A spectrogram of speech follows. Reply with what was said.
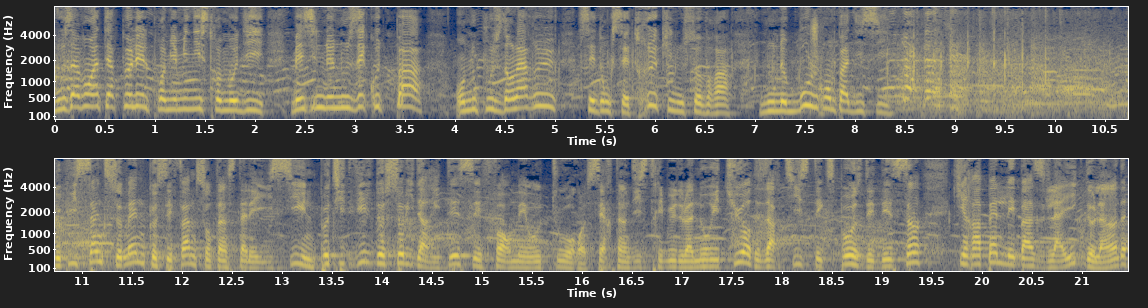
Nous avons interpellé le Premier ministre Modi, mais il ne nous écoute pas. On nous pousse dans la rue. C'est donc cette rue qui nous sauvera. Nous ne bougerons pas d'ici. Depuis cinq semaines que ces femmes sont installées ici, une petite ville de solidarité s'est formée autour. Certains distribuent de la nourriture, des artistes exposent des dessins qui rappellent les bases laïques de l'Inde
